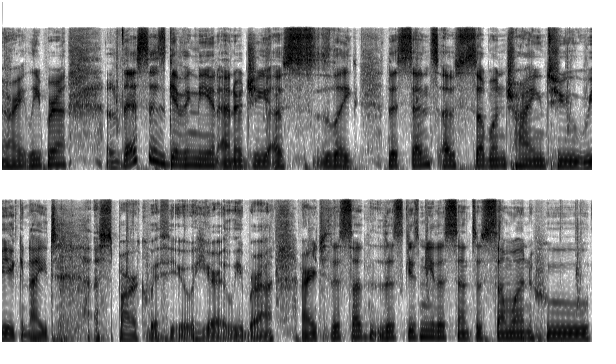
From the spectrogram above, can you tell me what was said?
All right, Libra. This is giving me an energy of like the sense of someone trying to reignite a spark with you here at Libra. All right, this this gives me the sense of someone who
